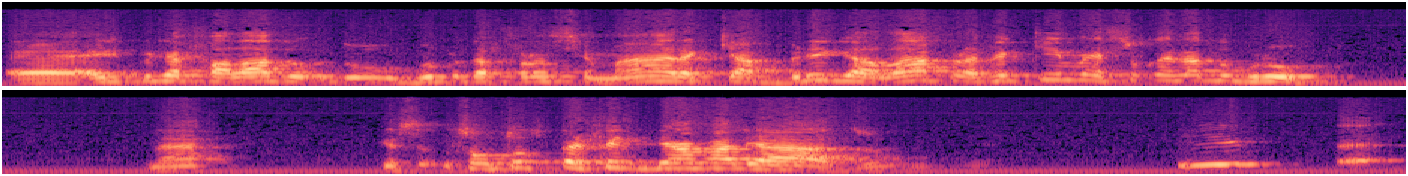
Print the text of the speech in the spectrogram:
É, gente podia falar do, do, grupo da Francimara, que a briga lá para ver quem vai ser o candidato do grupo. Né? São todos prefeitos bem avaliados. E é,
